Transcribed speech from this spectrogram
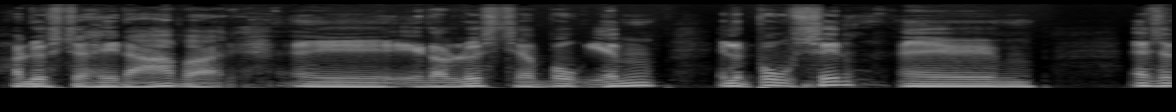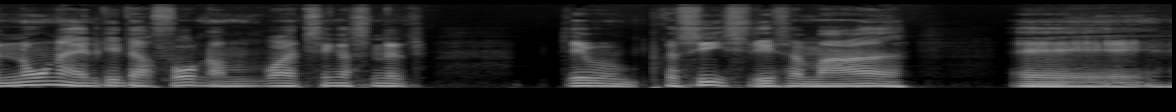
har lyst til at have et arbejde, øh, eller lyst til at bo hjemme, eller bo selv. Øh, Altså nogle af alle de der fordomme, hvor jeg tænker sådan, at det er jo præcis lige så meget, øh,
